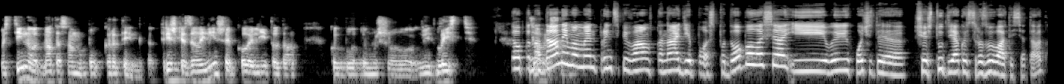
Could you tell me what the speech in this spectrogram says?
Постійно одна та сама картинка. Трішки зеленіше, коли літо там, коли було, тому що листь Тобто на даний момент, в принципі, вам в Канаді по- сподобалося, і ви хочете щось тут якось розвиватися, так?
